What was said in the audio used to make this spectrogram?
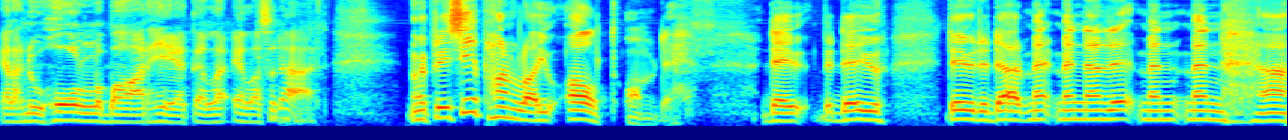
eller nu hållbarhet eller, eller sådär? Nå, I princip handlar ju allt om det. Det det är, ju, det är ju det där, men, men, men, men äh,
